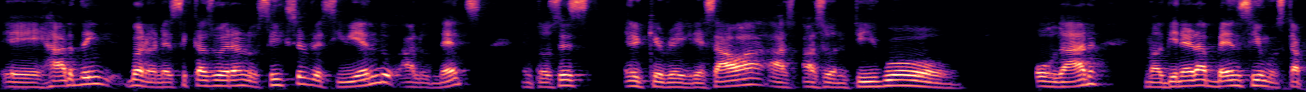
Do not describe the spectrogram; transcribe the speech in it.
Eh, Harden, bueno, en este caso eran los Sixers recibiendo a los Nets, entonces el que regresaba a, a su antiguo hogar, más bien era Ben Simmons, a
